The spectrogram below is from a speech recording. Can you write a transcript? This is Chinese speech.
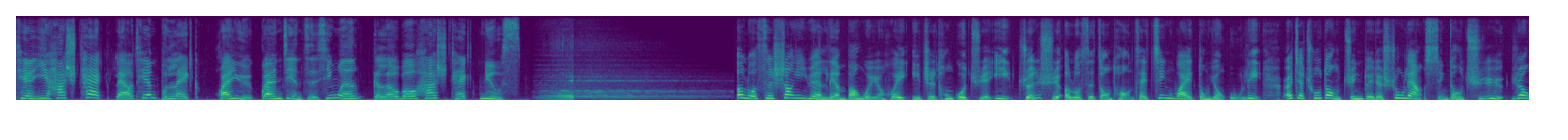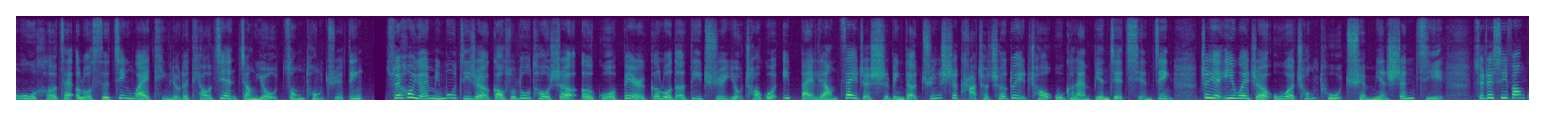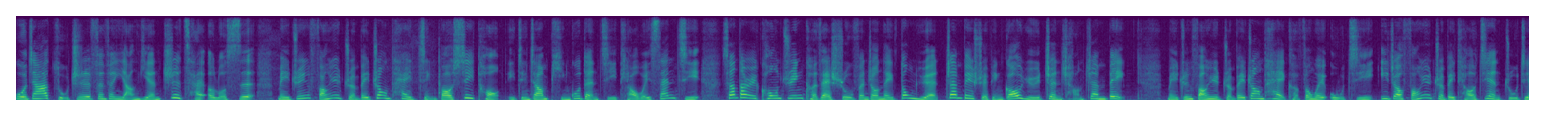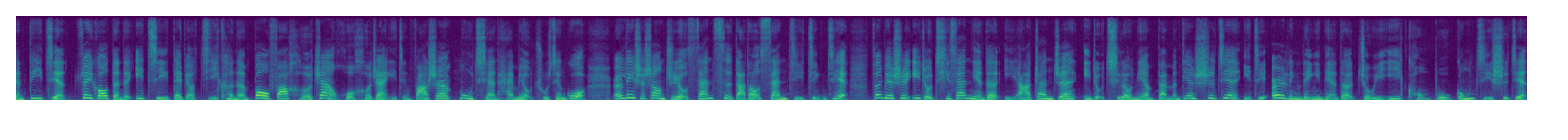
天一 hashtag 聊天不累，寰宇关键字新闻 global hashtag news。俄罗斯上议院联邦委员会一致通过决议，准许俄罗斯总统在境外动用武力，而且出动军队的数量、行动区域、任务和在俄罗斯境外停留的条件将由总统决定。随后，有一名目击者告诉路透社，俄国贝尔格罗德地区有超过一百辆载着士兵的军事卡车车队朝乌克兰边界前进。这也意味着乌俄冲突全面升级。随着西方国家组织纷纷扬言制裁俄罗斯，美军防御准备状态警报系统已经将评估等级调为三级，相当于空军可在十五分钟内动员，战备水平高于正常战备。美军防御准备状态可分为五级，依照防御准备条件逐渐递减，最高等的一级代表极可能爆发核战。火核战已经发生，目前还没有出现过，而历史上只有三次达到三级警戒，分别是一九七三年的以阿战争、一九七六年板门店事件以及二零零一年的九一一恐怖攻击事件。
